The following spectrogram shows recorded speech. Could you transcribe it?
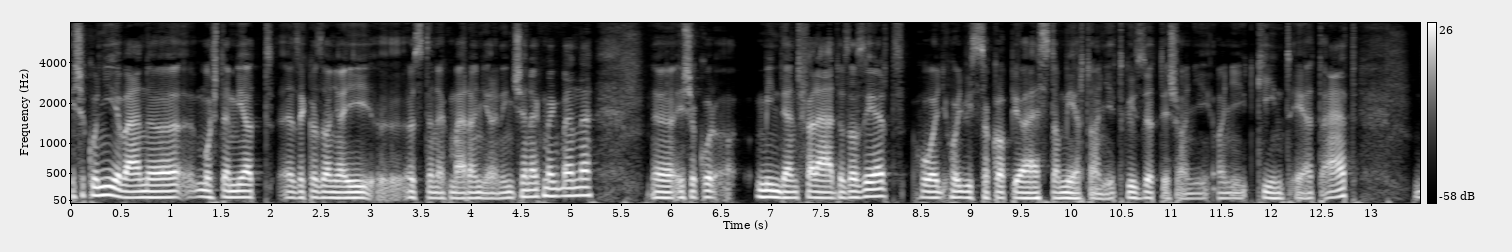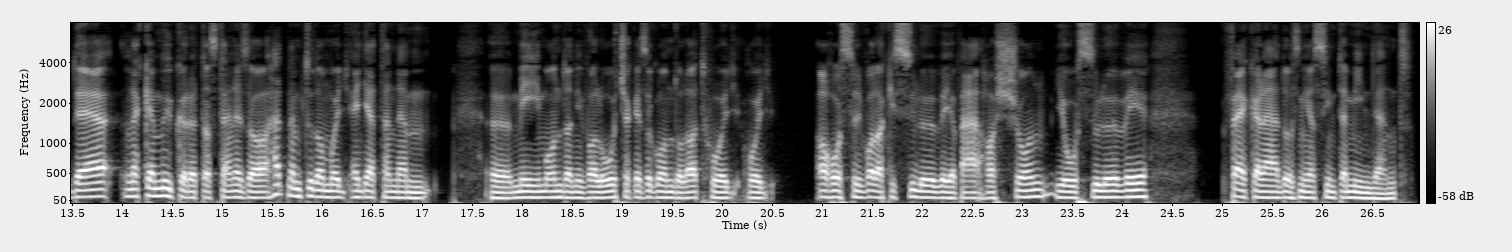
és akkor nyilván most emiatt ezek az anyai ösztönek már annyira nincsenek meg benne, és akkor mindent feláldoz azért, hogy, hogy visszakapja ezt, amiért annyit küzdött, és annyi, annyi kint élt át. De nekem működött aztán ez a, hát nem tudom, hogy egyáltalán nem mély mondani való, csak ez a gondolat, hogy, hogy ahhoz, hogy valaki szülővé válhasson, jó szülővé, fel kell áldoznia szinte mindent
